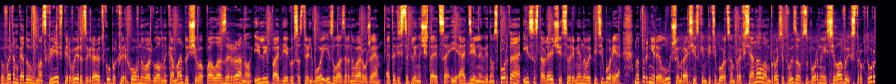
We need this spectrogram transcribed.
В этом году в Москве впервые разыграют Кубок Верховного Главнокомандующего по лазеррану или по бегу со стрельбой из лазерного оружия. Эта дисциплина считается и отдельным видом спорта, и составляющей современного пятиборья. На турнире лучшим российским пятиборцам-профессионалам бросят вызов сборные силовых структур,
